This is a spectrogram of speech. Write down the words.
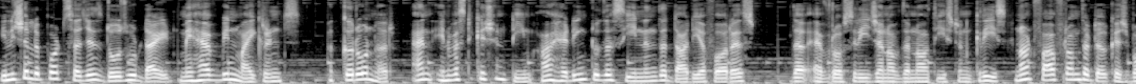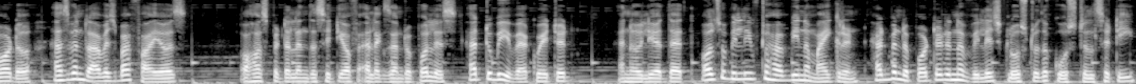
Initial reports suggest those who died may have been migrants. A coroner and investigation team are heading to the scene in the Dadia forest. The Evros region of the northeastern Greece, not far from the Turkish border, has been ravaged by fires. A hospital in the city of Alexandroupolis had to be evacuated. An earlier death, also believed to have been a migrant, had been reported in a village close to the coastal city.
